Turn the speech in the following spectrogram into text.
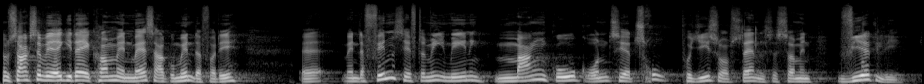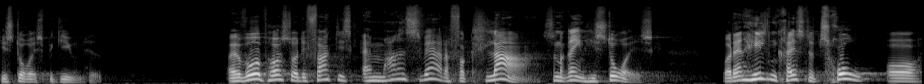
Som sagt, så vil jeg ikke i dag komme med en masse argumenter for det. Øh, men der findes efter min mening mange gode grunde til at tro på Jesu opstandelse som en virkelig historisk begivenhed. Og jeg våger påstå, at det faktisk er meget svært at forklare, sådan rent historisk, hvordan hele den kristne tro og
